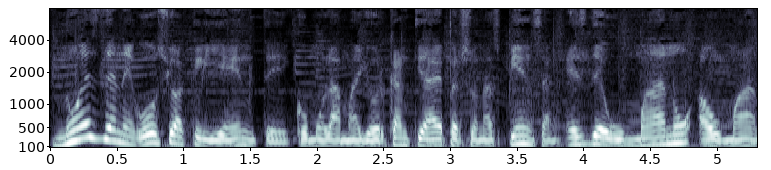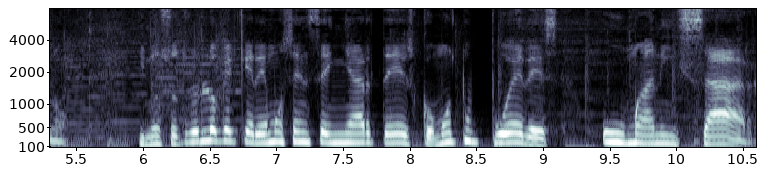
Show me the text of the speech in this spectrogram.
no es de negocio a cliente como la mayor cantidad de personas piensan, es de humano a humano. Y nosotros lo que queremos enseñarte es cómo tú puedes humanizar,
